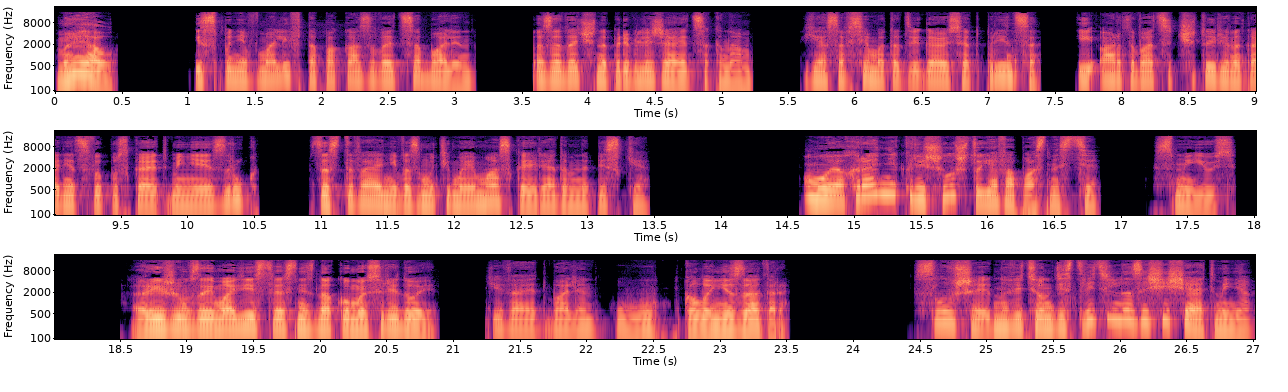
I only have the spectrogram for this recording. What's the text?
«Мэл, из пневмолифта показывается Балин. Задачно приближается к нам. Я совсем отодвигаюсь от принца, и Ар-24 наконец выпускает меня из рук, застывая невозмутимой маской рядом на песке. Мой охранник решил, что я в опасности. Смеюсь. Режим взаимодействия с незнакомой средой. Кивает Балин. У, колонизатор. Слушай, но ведь он действительно защищает меня.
